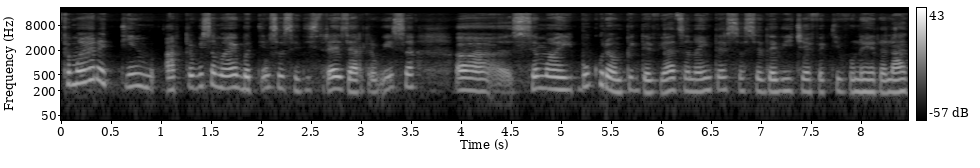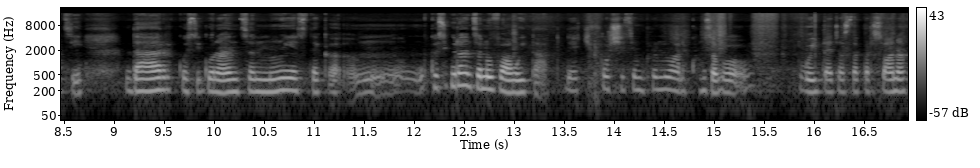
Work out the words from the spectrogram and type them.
că mai are timp, ar trebui să mai aibă timp să se distreze, ar trebui să uh, se mai bucure un pic de viață înainte să se dedice efectiv unei relații, dar cu siguranță nu este că, um, cu siguranță nu v-a uitat, deci pur și simplu nu are cum să vă uite această persoană,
